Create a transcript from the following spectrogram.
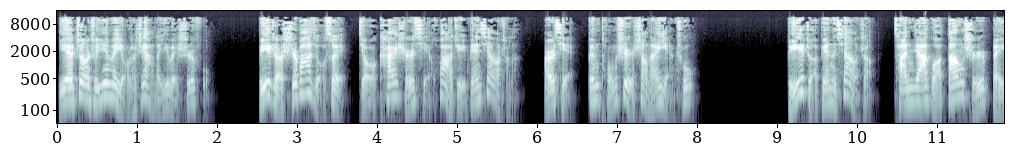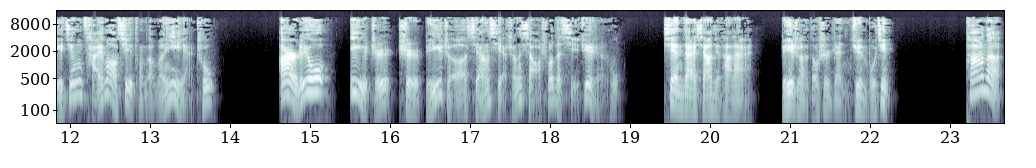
也正是因为有了这样的一位师傅，笔者十八九岁就开始写话剧、编相声了，而且跟同事上台演出。笔者编的相声参加过当时北京财贸系统的文艺演出。二溜一直是笔者想写成小说的喜剧人物。现在想起他来，笔者都是忍俊不禁。他呢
